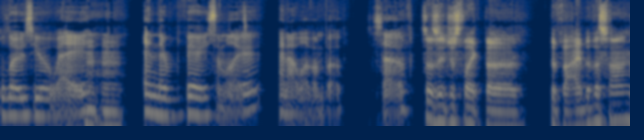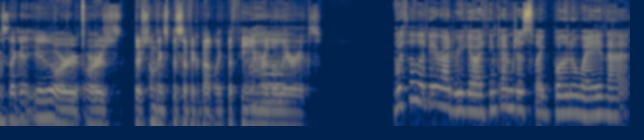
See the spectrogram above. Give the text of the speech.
blows you away hmm and they're very similar and I love them both. So So is it just like the the vibe of the songs that get you, or or is there something specific about like the theme or the lyrics? With Olivia Rodrigo, I think I'm just like blown away that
